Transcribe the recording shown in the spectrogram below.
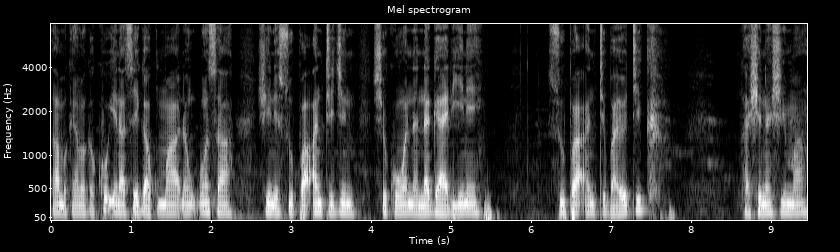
Za mu kai maka ko'ina sai ga kuma ɗan uwansa shine super antigen shi kuma wannan na gari ne. Super antibiotic gashi nan shi ma.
